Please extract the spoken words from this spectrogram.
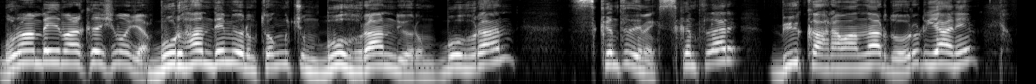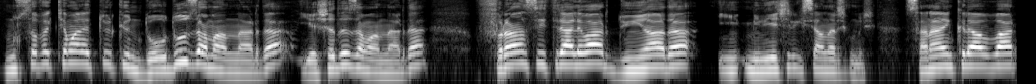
Burhan benim arkadaşım hocam. Burhan demiyorum Tonguç'um. Buhran diyorum. Buhran sıkıntı demek. Sıkıntılar büyük kahramanlar doğurur. Yani Mustafa Kemal Atatürk'ün doğduğu zamanlarda, yaşadığı zamanlarda Fransız ihtilali var. Dünyada milliyetçilik isyanları çıkmış. Sanayi inkılabı var.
